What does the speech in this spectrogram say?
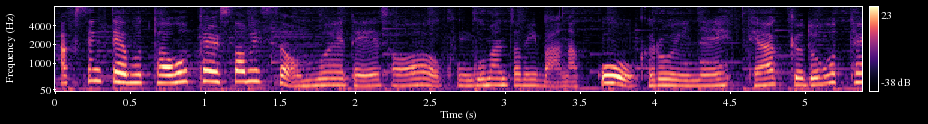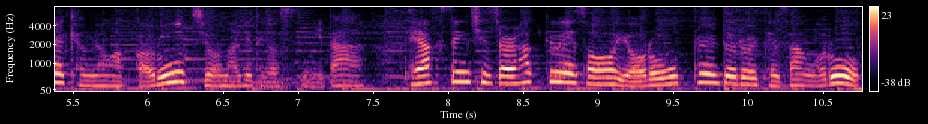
학생 때부터 호텔 서비스 업무에 대해서 궁금한 점이 많았고 그로 인해 대학교도 호텔 경영학과로 지원하게 되었습니다. 대학생 시절 학교에서 여러 호텔들을 대상으로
